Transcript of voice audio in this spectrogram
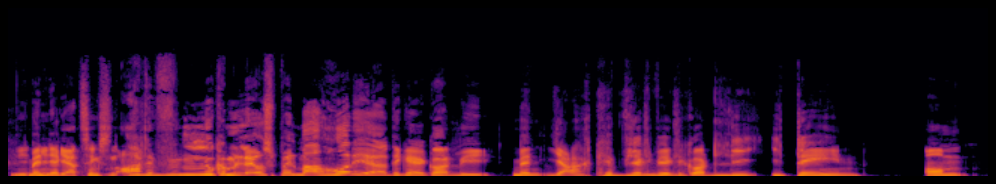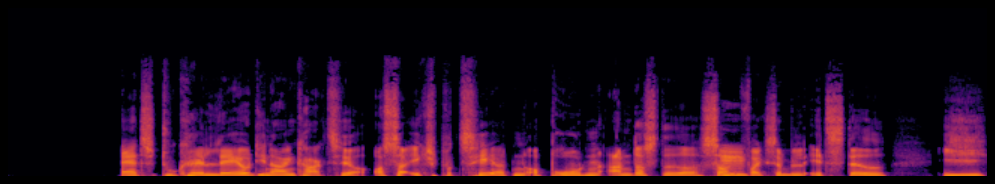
Men Men jeg, jeg- jeg tænkte sådan, åh, det, nu kan man lave spil meget hurtigere, det kan jeg godt lide. Men jeg kan virkelig, virkelig godt lide ideen om, at du kan lave din egen karakter, og så eksportere den og bruge den andre steder, som mm. For eksempel et sted i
